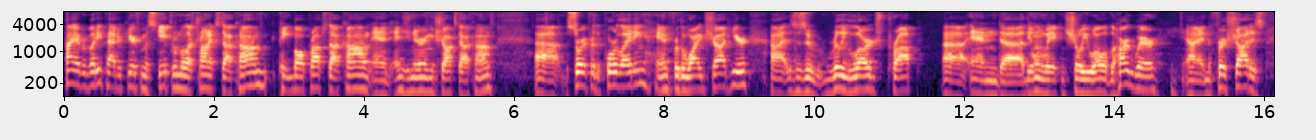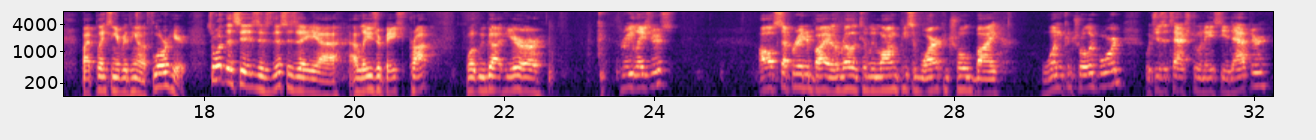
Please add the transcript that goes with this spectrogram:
Hi everybody, Patrick here from EscapeRoomElectronics.com, PaintballProps.com, and EngineeringShock.com. Uh, sorry for the poor lighting and for the wide shot here. Uh, this is a really large prop uh, and uh, the only way I can show you all of the hardware uh, in the first shot is by placing everything on the floor here. So what this is, is this is a, uh, a laser-based prop. What we've got here are three lasers, all separated by a relatively long piece of wire controlled by one controller board, which is attached to an AC adapter.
